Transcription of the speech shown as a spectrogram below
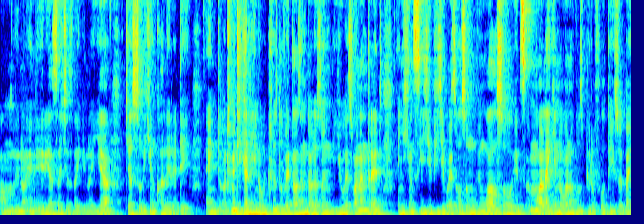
um you know in areas such as like you know here just so we can call it a day and automatically you know close to a thousand dollars on us 100 and you can see gpg is also moving well. So it's more like you know one of those beautiful days whereby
